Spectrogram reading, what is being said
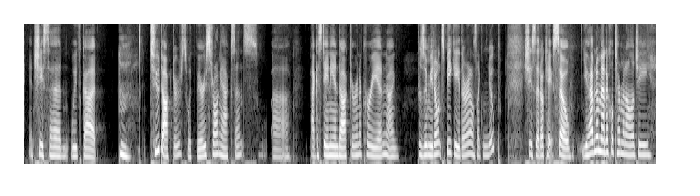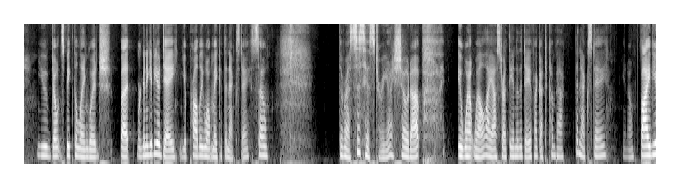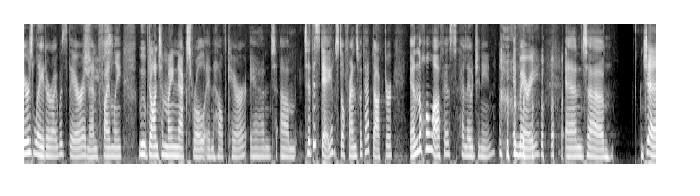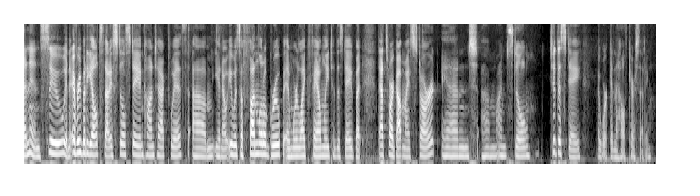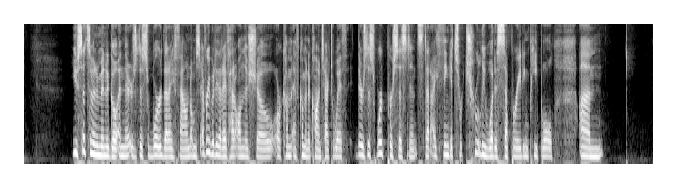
And she said, "We've got two doctors with very strong accents, uh, Pakistani doctor and a Korean. I presume you don't speak either." And I was like, "Nope." She said, "Okay, so you have no medical terminology." You don't speak the language, but we're going to give you a day. You probably won't make it the next day. So the rest is history. I showed up. It went well. I asked her at the end of the day if I got to come back the next day. You know, five years later, I was there and then finally moved on to my next role in healthcare. And um, to this day, I'm still friends with that doctor and the whole office. Hello, Janine and Mary. and um, Jen and Sue and everybody else that I still stay in contact with. Um, you know, it was a fun little group, and we're like family to this day. But that's where I got my start, and um, I'm still to this day I work in the healthcare setting. You said something a minute ago, and there's this word that I found. Almost everybody that I've had on this show or come have come into contact with, there's this word persistence that I think it's truly what is separating people um,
